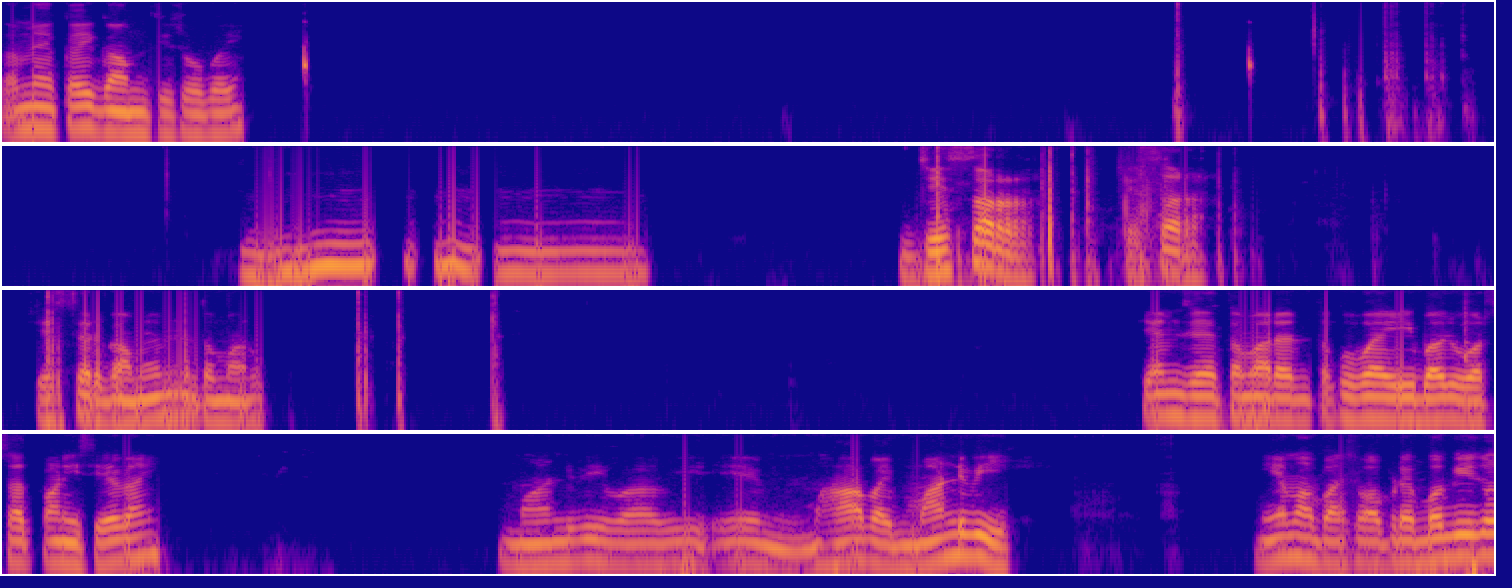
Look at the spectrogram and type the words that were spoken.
તમે કઈ ગામથી છો ભાઈ? જેસર. જેસર કેસર ગામ એમ ને તમારું. કેમ છે તમારે તકુભાઈ એ બાજુ વરસાદ પાણી છે કાંઈ? માંડવી વાવી એમ. હા ભાઈ, માંડવી. એમાં પાછો આપણે બગીચો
